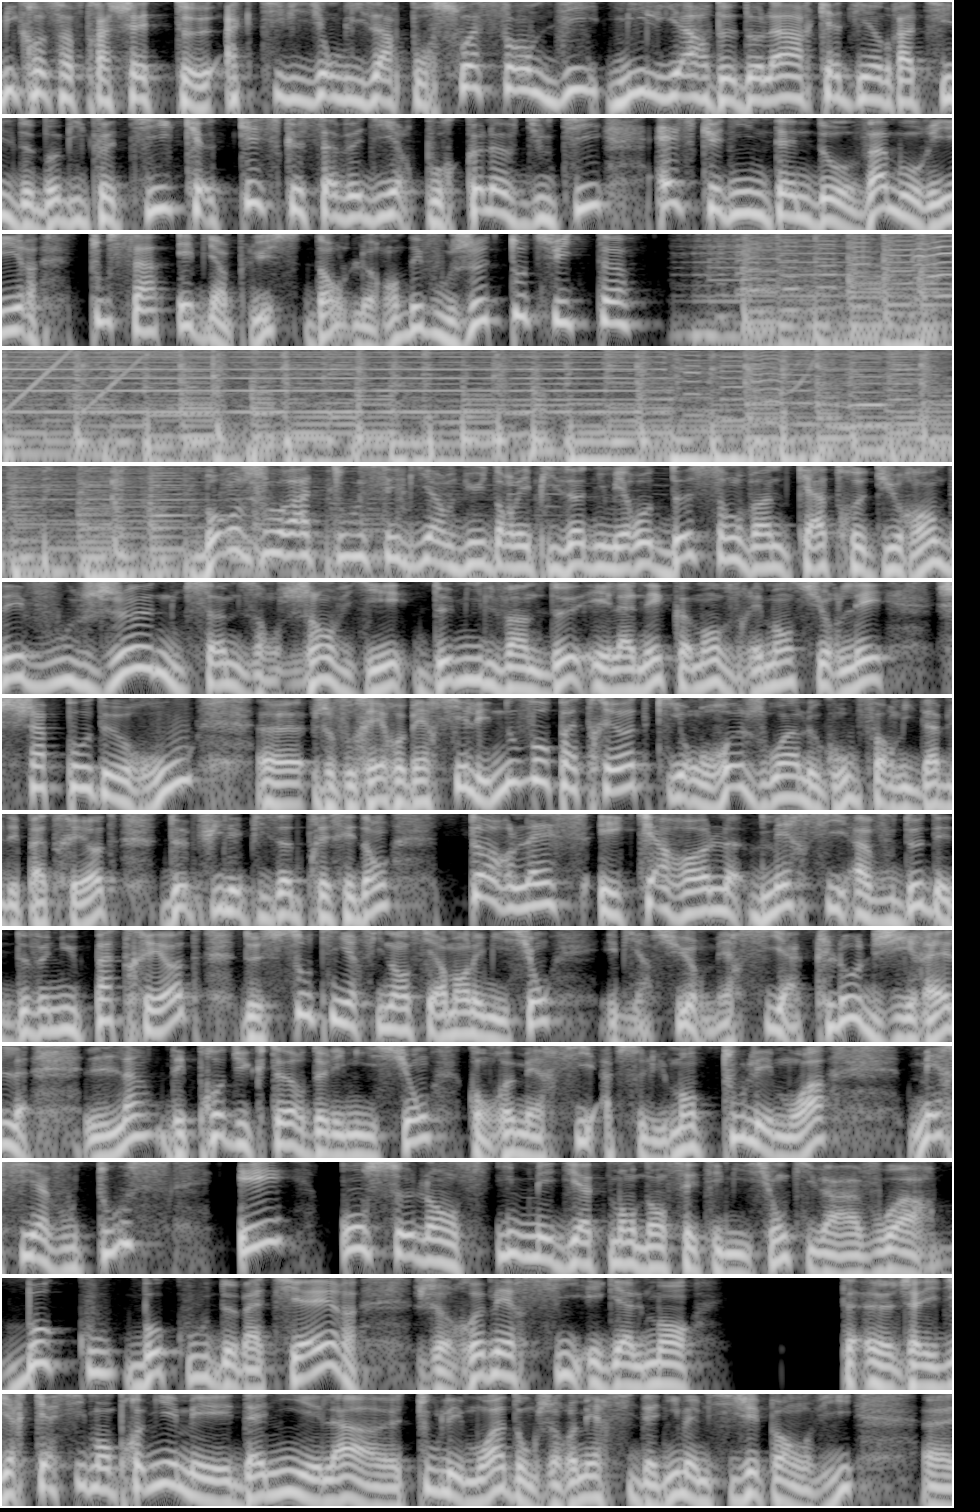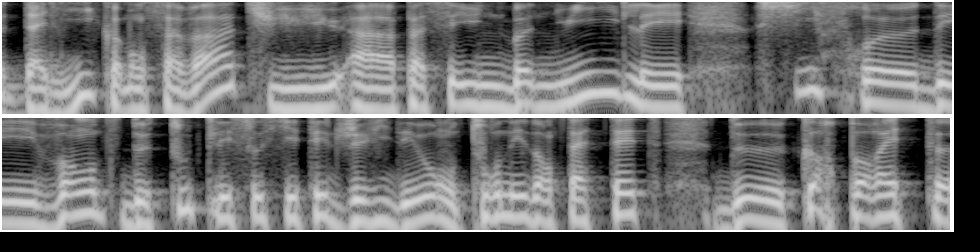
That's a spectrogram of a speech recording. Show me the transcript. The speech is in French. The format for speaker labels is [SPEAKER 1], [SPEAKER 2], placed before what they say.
[SPEAKER 1] Microsoft rachète Activision Blizzard pour 70 milliards de dollars. Qu'adviendra-t-il de Bobby Kotick? Qu'est-ce que ça veut dire pour Call of Duty? Est-ce que Nintendo va mourir? Tout ça et bien plus dans le rendez-vous jeu tout de suite. Bonjour à tous et bienvenue dans l'épisode numéro 224 du Rendez-vous Jeu. Nous sommes en janvier 2022 et l'année commence vraiment sur les chapeaux de roue. Euh, je voudrais remercier les nouveaux patriotes qui ont rejoint le groupe formidable des patriotes depuis l'épisode précédent. Torles et Carole, merci à vous deux d'être devenus patriotes, de soutenir financièrement l'émission. Et bien sûr, merci à Claude Girel, l'un des producteurs de l'émission, qu'on remercie absolument tous les mois. Merci à vous tous. Et on se lance immédiatement dans cette émission qui va avoir beaucoup, beaucoup de matière. Je remercie également euh, j'allais dire Cassim en premier, mais Dany est là euh, tous les mois, donc je remercie Dany, même si j'ai pas envie. Euh, Dany, comment ça va? Tu as passé une bonne nuit? Les chiffres des ventes de toutes les sociétés de jeux vidéo ont tourné dans ta tête de corporate,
